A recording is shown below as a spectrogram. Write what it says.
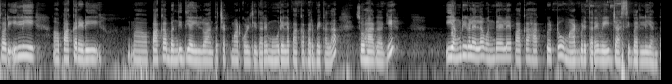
ಸಾರಿ ಇಲ್ಲಿ ಪಾಕ ರೆಡಿ ಪಾಕ ಬಂದಿದೆಯಾ ಇಲ್ವಾ ಅಂತ ಚೆಕ್ ಮಾಡ್ಕೊಳ್ತಿದ್ದಾರೆ. ಮೂರೆಲೆ ಪಾಕ ಬರಬೇಕಲ್ಲ? ಸೊ ಹಾಗಾಗಿ ಈ ಅಂಗಡಿಗಳೆಲ್ಲ ಒಂದೇಳೆ ಪಾಕ ಹಾಕಿಬಿಟ್ಟು ಮಾಡಿಬಿಡ್ತಾರೆ ವೆಯ್ಟ್ ಜಾಸ್ತಿ ಬರಲಿ ಅಂತ.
